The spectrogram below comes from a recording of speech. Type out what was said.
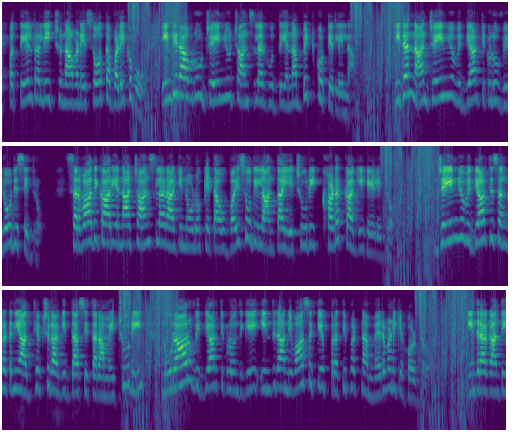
ಎಪ್ಪತ್ತೇಳರಲ್ಲಿ ಚುನಾವಣೆ ಸೋತ ಬಳಿಕವೂ ಇಂದಿರಾ ಅವರು ಜೆಎನ್ಯು ಚಾನ್ಸಲರ್ ಹುದ್ದೆಯನ್ನ ಬಿಟ್ಕೊಟ್ಟಿರಲಿಲ್ಲ. ಇದನ್ನ ಜೆಎನ್ಯು ವಿದ್ಯಾರ್ಥಿಗಳು ವಿರೋಧಿಸಿದ್ರು. ಸರ್ವಾಧಿಕಾರಿಯನ್ನ ಚಾನ್ಸಲರ್ ಆಗಿ ನೋಡೋಕೆ ತಾವು ಬಯಸೋದಿಲ್ಲ ಅಂತ ಯೆಚೂರಿ ಖಡಕ್ ಆಗಿ ಹೇಳಿದ್ರು. ಜೆಎನ್ಯು ವಿದ್ಯಾರ್ಥಿ ಸಂಘಟನೆಯ ಅಧ್ಯಕ್ಷರಾಗಿದ್ದ ಸೀತಾರಾಮ್ ಯೆಚೂರಿ ನೂರಾರು ವಿದ್ಯಾರ್ಥಿಗಳೊಂದಿಗೆ ಇಂದಿರಾ ನಿವಾಸಕ್ಕೆ ಪ್ರತಿಭಟನಾ ಮೆರವಣಿಗೆ ಹೊರಟರು. ಇಂದಿರಾ ಗಾಂಧಿ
